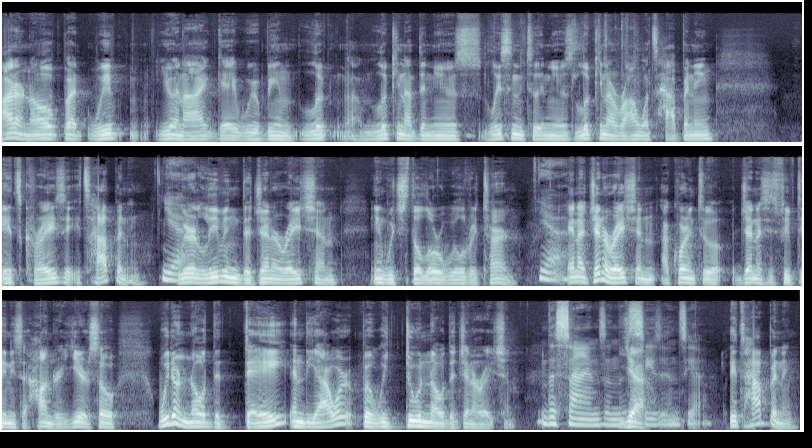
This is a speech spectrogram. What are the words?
I don't know, but we, you and I, Gabe, we've been look, um, looking at the news, listening to the news, looking around what's happening. It's crazy. It's happening. Yeah. We're living the generation in which the Lord will return. Yeah. And a generation, according to Genesis 15, is 100 years. So we don't know the day and the hour, but we do know the generation. The signs and the Yeah. seasons, yeah. It's happening.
